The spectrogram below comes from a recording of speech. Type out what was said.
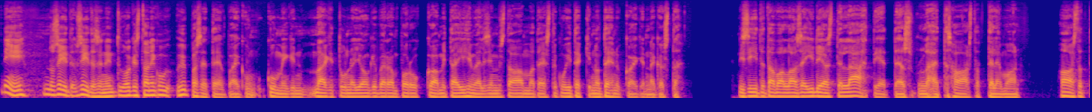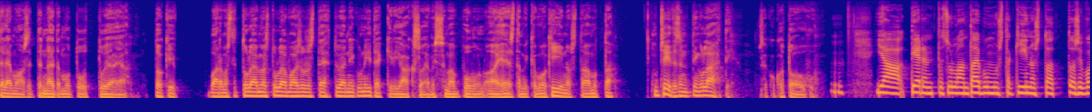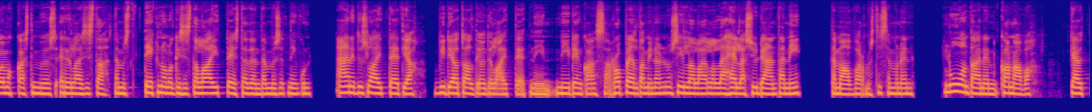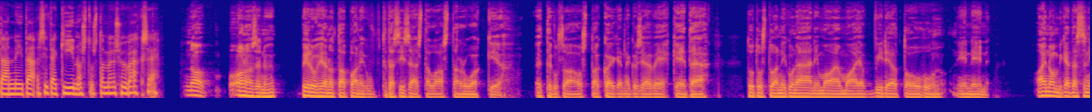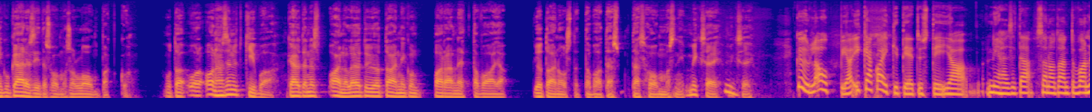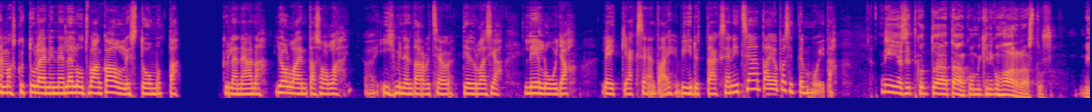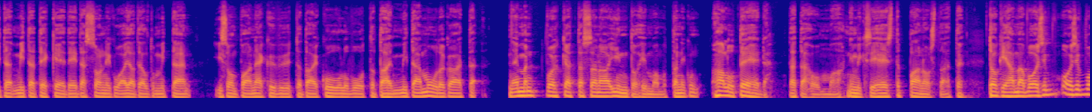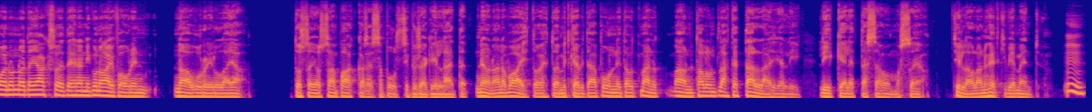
Niin, no siitä, siitä se niin oikeastaan niin hyppäsi eteenpäin, kun kumminkin mäkin tunnen jonkin verran porukkaa, mitä ihmeellisimmistä ammateista, kun itsekin on tehnyt kaiken näköistä. Niin siitä tavallaan se idea sitten lähti, että jos lähdettäisiin haastattelemaan, haastattelemaan sitten näitä mun tuttuja ja toki varmasti tulee myös tulevaisuudessa tehtyä niin kuin itsekin jaksoja, missä mä puhun aiheesta, mikä mua kiinnostaa, mutta, mutta siitä se nyt niin kuin lähti se koko touhu. Ja tiedän, että sulla on taipumusta kiinnostua tosi voimakkaasti myös erilaisista tämmöisistä teknologisista laitteista, joten tämmöiset niin kuin äänityslaitteet ja videotaltiointilaitteet, niin niiden kanssa ropeltaminen on sillä lailla lähellä sydäntä, niin tämä on varmasti semmoinen luontainen kanava käyttää niitä, sitä kiinnostusta myös hyväkseen. No onhan se nyt pirun hieno tapa niin kuin tätä sisäistä lasta ruokkia, että kun saa ostaa kaiken näköisiä vehkeitä ja tutustua niin kuin äänimaailmaan ja videotouhuun, niin, niin ainoa mikä tässä niin kuin kärsii tässä hommassa on lompakko. Mutta onhan se nyt kivaa. Käytännössä aina löytyy jotain niin kuin parannettavaa ja jotain ostettavaa tässä, tässä hommassa, niin miksei, hmm. miksei. Kyllä oppia. Ikä kaikki tietysti ja niinhän sitä sanotaan, että vanhemmaksi kun tulee, niin ne lelut vaan kallistuu, mutta kyllä ne aina jollain tasolla ihminen tarvitsee tietynlaisia leluja leikkiäkseen tai viihdyttääkseen itseään tai jopa sitten muita. Niin ja sitten kun tämä on kumminkin niinku harrastus, mitä, mitä tekee, et ei tässä ole niinku ajateltu mitään isompaa näkyvyyttä tai kuuluvuutta tai mitään muutakaan, että en mä nyt voi käyttää sanaa intohimo, mutta niinku halu tehdä tätä hommaa, niin miksi he sitten panostaa. Että tokihan mä voisin, voisin voinut noita jaksoja tehdä niin kuin iPhonein nauhurilla ja tuossa jossain pakkasessa pussipysäkillä, että ne on aina vaihtoehtoja, mitkä pitää punnita, mutta mä, en, mä oon nyt halunnut lähteä tällaisia liikkeelle tässä hommassa ja sillä ollaan nyt hetki vielä menty. Mm.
